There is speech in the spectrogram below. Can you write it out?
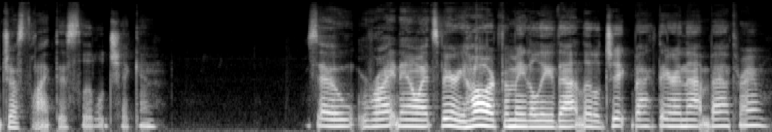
just like this little chicken. So, right now, it's very hard for me to leave that little chick back there in that bathroom.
